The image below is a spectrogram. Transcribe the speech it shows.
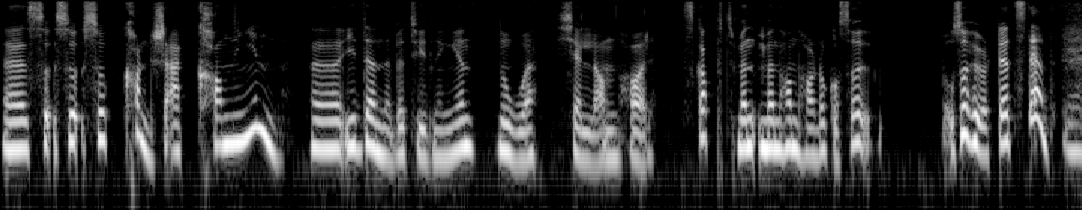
Eh, så, så, så, kanskje er kanin eh, i denne betydningen noe Kielland har skapt. Men, men, han har nok også, også hørt det et sted. Ja.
